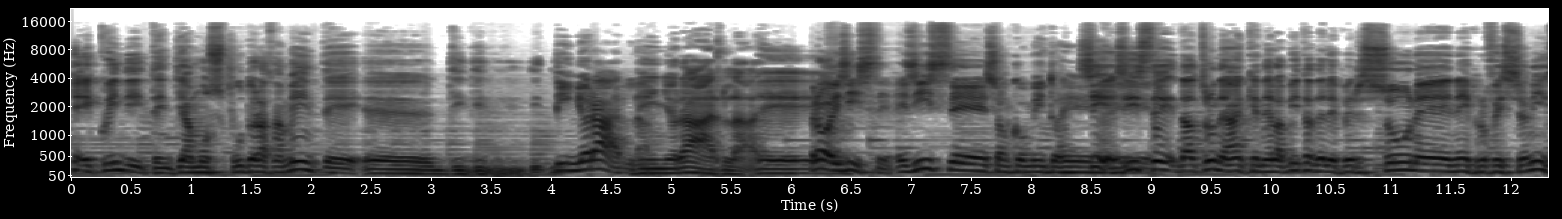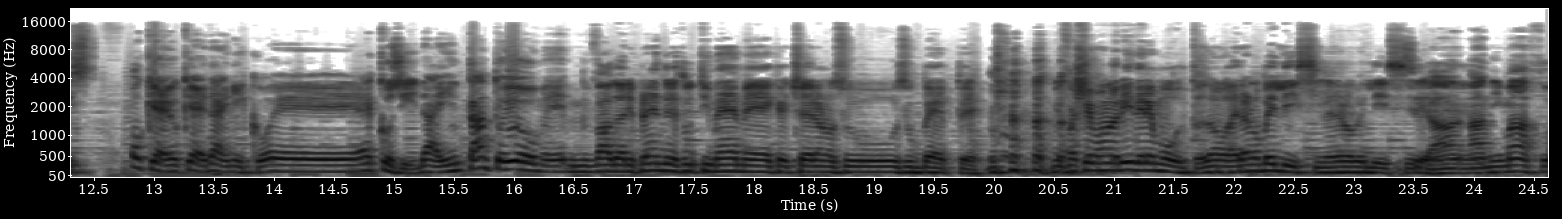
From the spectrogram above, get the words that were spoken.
E quindi tentiamo spudoratamente eh, di, di- di- di ignorarla. ignorarla. e- Però esiste, esiste, sono convinto che... Sì, esiste d'altronde anche nella vita delle persone, nei professionisti. Ok, ok, dai Nico, è, è così, dai, intanto io me- mi vado a riprendere tutti i meme che c'erano su, su Beppe, mi facevano ridere molto, no? Erano bellissimi, erano bellissimi. Sì, ha animato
